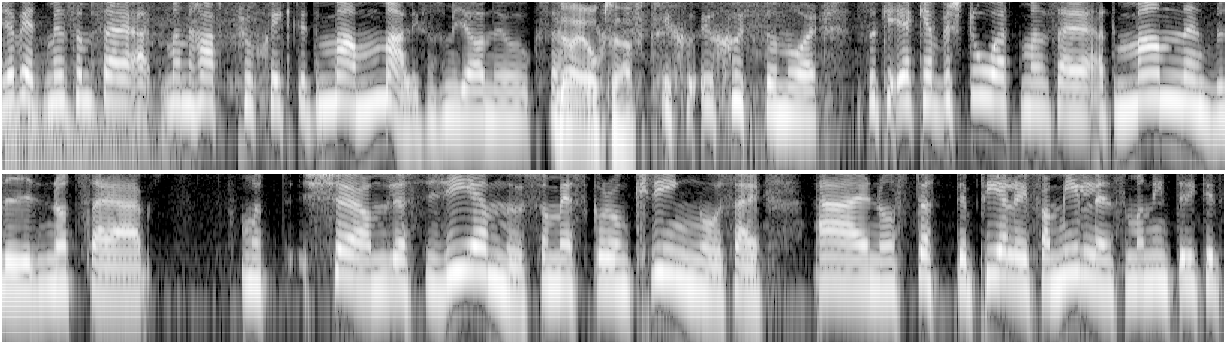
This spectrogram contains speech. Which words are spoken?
Jag vet, men som så här, att man har haft projektet mamma, liksom, som jag nu också Det har jag också haft. i, i 17 år. Så jag kan förstå att, man, så här, att mannen blir något så här något könlöst genus som mest går omkring och så här, är någon stöttepelare i familjen som man inte riktigt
